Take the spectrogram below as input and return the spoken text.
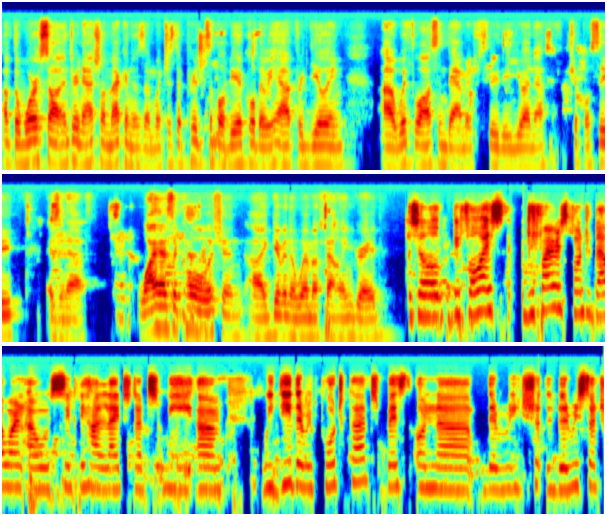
of the Warsaw International Mechanism, which is the principal vehicle that we have for dealing uh, with loss and damage through the UNFCCC, is an F. Why has the coalition uh, given the WIM a failing grade? So before I before I respond to that one, I will simply highlight that we um, we did a report card based on uh, the research the research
